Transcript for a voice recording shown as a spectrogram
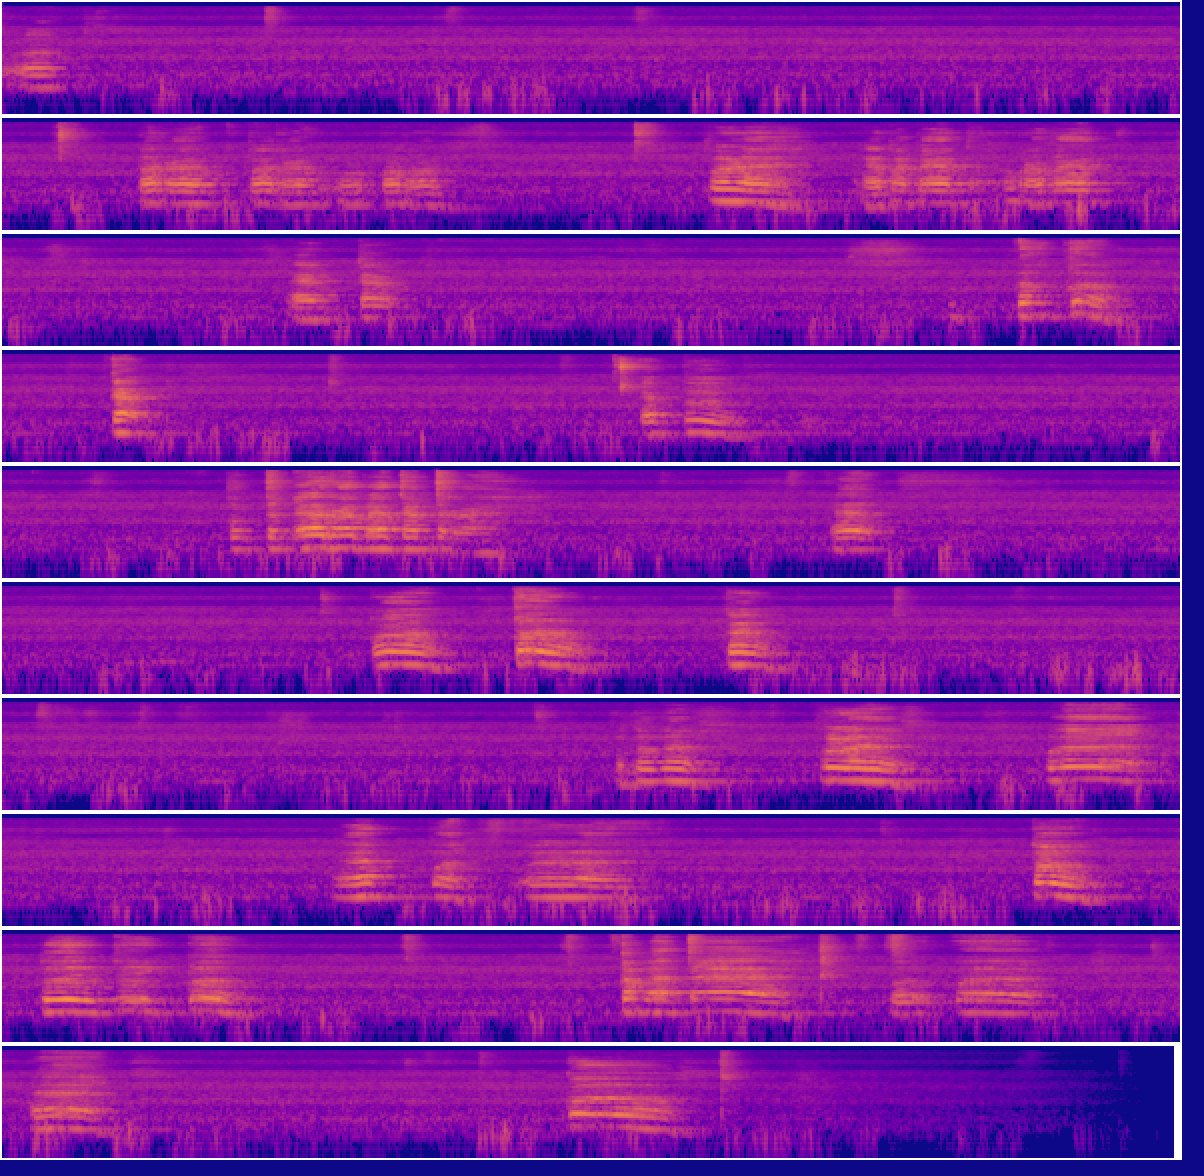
uh, per per per para apa apa apa apa kok kok kak apa tuh tuh tuh tuh Come on,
